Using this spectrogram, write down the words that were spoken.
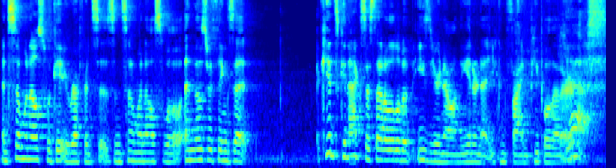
And someone else will get your references, and someone else will. And those are things that kids can access that a little bit easier now on the internet. You can find people that are yes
